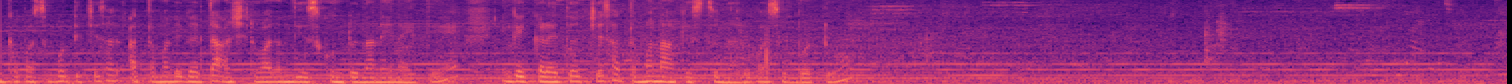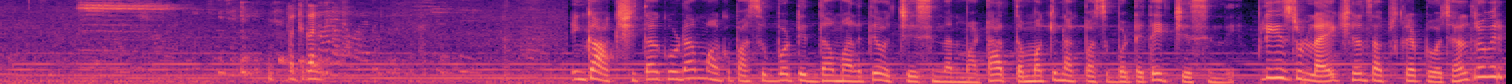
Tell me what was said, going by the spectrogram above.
ఇంకా పసుబొట్టు ఇచ్చేసి అత్తమ్మ దగ్గర అయితే ఆశీర్వాదం తీసుకుంటున్నా నేనైతే. ఇంకా ఇక్కడైతే వచ్చేసి అత్తమ్మ నాకు ఇస్తున్నారు పసుబొట్టు ఇంకా అక్షిత కూడా మాకు పసుబొట్టు ఇద్దామనైతే వచ్చేసింది అనమాట అత్తమ్మకి నాకు పసుబొట్టు అయితే ఇచ్చేసింది. Please to like share subscribe to channel ధృవీర్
